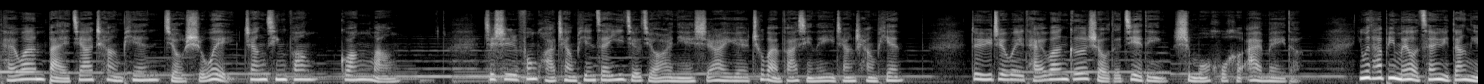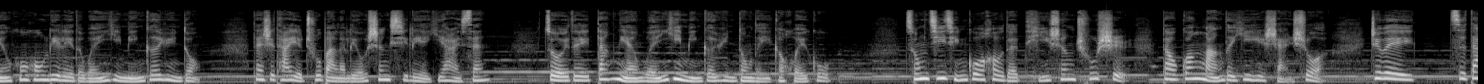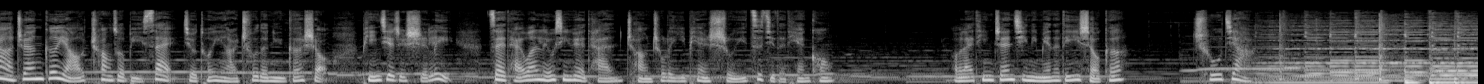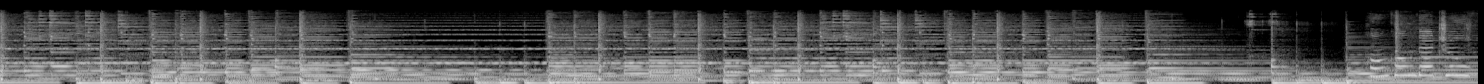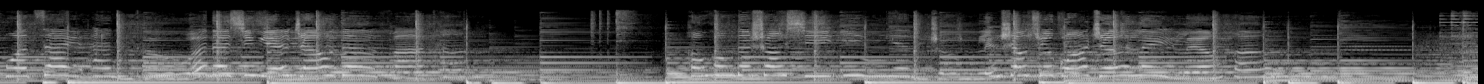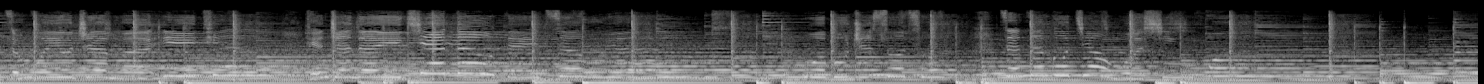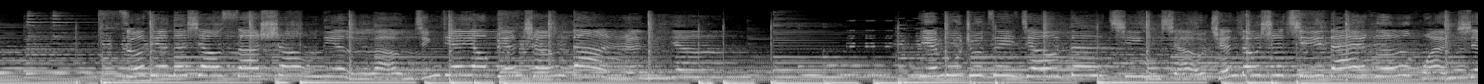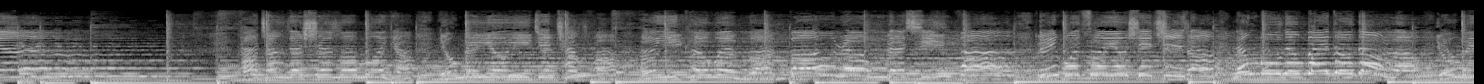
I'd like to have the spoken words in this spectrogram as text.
台湾百家唱片九十位，张清芳《光芒》，这是风华唱片在一九九二年十二月出版发行的一张唱片。对于这位台湾歌手的界定是模糊和暧昧的，因为他并没有参与当年轰轰烈烈的文艺民歌运动，但是他也出版了留声系列一二三，作为对当年文艺民歌运动的一个回顾。从激情过后的提升出世，到光芒的熠熠闪烁，这位自大专歌谣创作比赛就脱颖而出的女歌手，凭借着实力，在台湾流行乐坛闯出了一片属于自己的天空。我们来听专辑里面的第一首歌《出嫁》。什么模样？有没有一卷长发和一颗温暖包容的心房？对或错，有谁知道？能不能白头到老？有没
